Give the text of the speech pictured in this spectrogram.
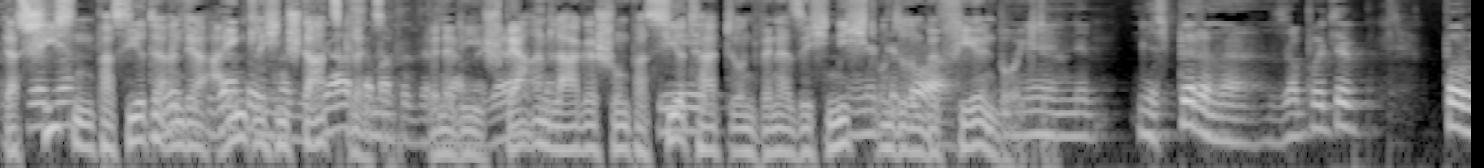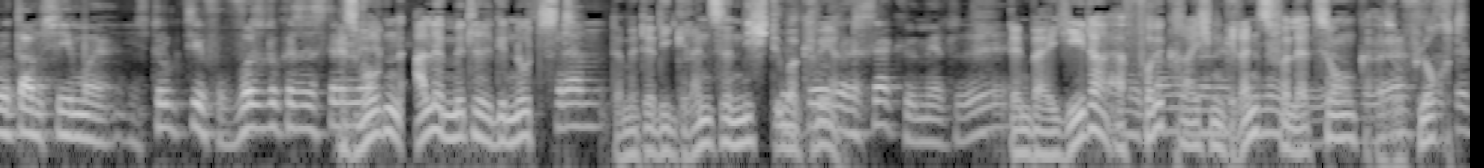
Das Schießen passierte an der eigentlichen Staatsgrenze, wenn er die Sperranlage schon passiert hat und wenn er sich nicht unseren Befehlen beugte. Es wurden alle Mittel genutzt, damit er die Grenze nicht überquert. Denn bei jeder erfolgreichen Grenzverletzung, also Flucht,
